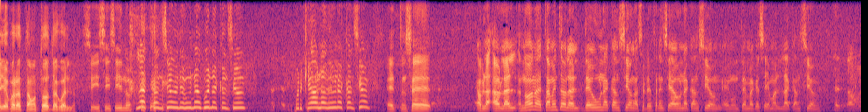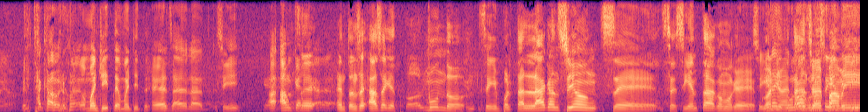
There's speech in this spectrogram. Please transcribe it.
y yo, pero estamos todos de acuerdo. Sí, sí, sí, no. La canción es una buena canción. ¿Por qué habla de una canción? Entonces, habla- hablar, no, honestamente hablar de una canción, hacer referencia a una canción en un tema que se llama La Canción. Está bueno. Está cabrón. Es un buen chiste, un buen chiste. ¿sabes? La- sí. Aunque Entonces, hace que todo el mundo, sin importar la canción, se, se sienta como que, Sí, coño, esta uno- canción uno es se para mí,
